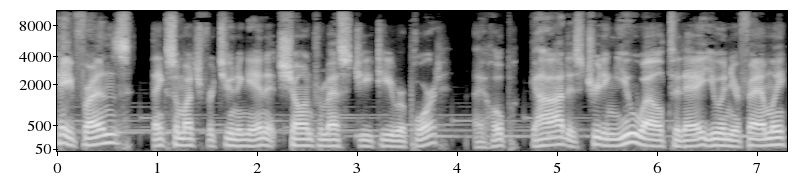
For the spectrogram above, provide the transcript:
Hey, friends. Thanks so much for tuning in. It's Sean from SGT Report. I hope God is treating you well today, you and your family,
